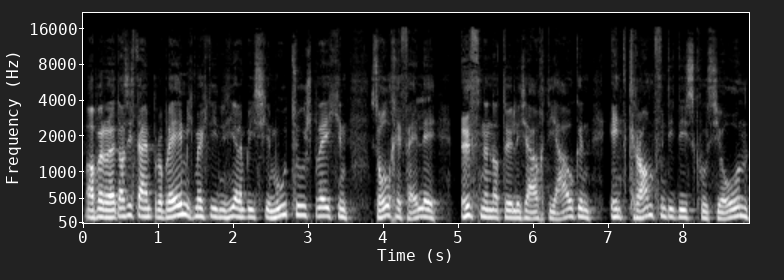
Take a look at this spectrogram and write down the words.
Aber äh, das ist ein Problem. Ich möchte Ihnen hier ein bisschen Mut zusprechen. Solche Fälle öffnen natürlich auch die Augen, entkrampfen die Diskussion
